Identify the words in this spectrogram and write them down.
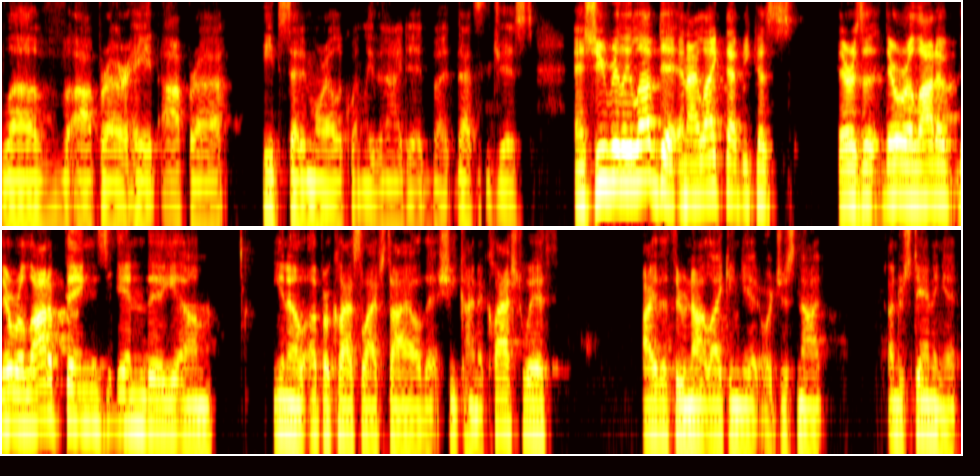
love opera or hate opera. He'd said it more eloquently than I did, but that's the gist. And she really loved it. And I like that because there's a there were a lot of there were a lot of things in the um you know, upper class lifestyle that she kind of clashed with, either through not liking it or just not understanding it.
